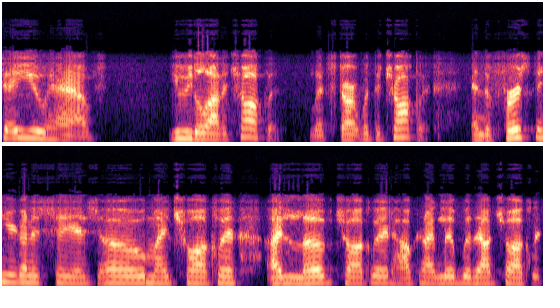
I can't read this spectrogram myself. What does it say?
say you have you eat a lot of chocolate, let's start with the chocolate. And the first thing you're going to say is, "Oh, my chocolate! I love chocolate. How can I live without chocolate?"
